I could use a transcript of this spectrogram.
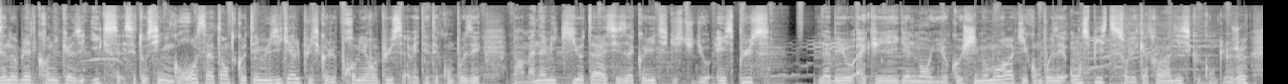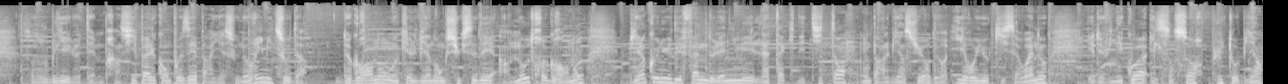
Xenoblade Chronicles X, c'est aussi une grosse attente côté musical puisque le premier opus avait été composé par Manami Kiyota et ses acolytes du studio Ace. La BO accueillait également Yoko Shimomura qui composait 11 pistes sur les 90 que compte le jeu, sans oublier le thème principal composé par Yasunori Mitsuda. De grands noms auxquels vient donc succéder un autre grand nom, bien connu des fans de l'anime L'attaque des titans, on parle bien sûr de Hiroyuki Sawano, et devinez quoi, il s'en sort plutôt bien.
